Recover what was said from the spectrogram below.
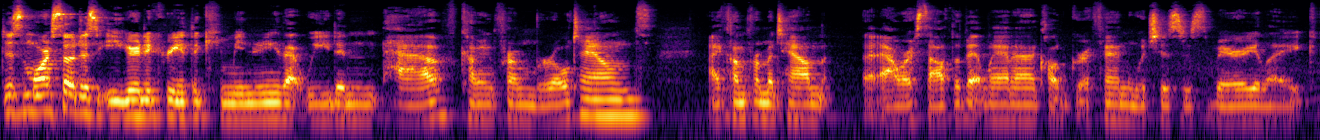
just more so just eager to create the community that we didn't have coming from rural towns. I come from a town an hour south of Atlanta called Griffin, which is just very like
